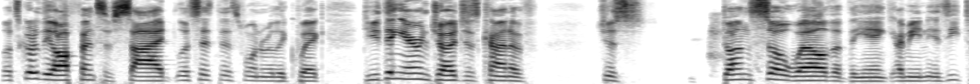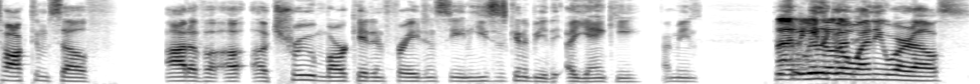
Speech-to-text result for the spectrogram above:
Let's go to the offensive side. Let's hit this one really quick. Do you think Aaron Judge is kind of just done so well that the Yank? I mean, is he talked himself out of a, a, a true market and free agency, and he's just going to be the- a Yankee? I mean, does I it mean, you really know, go anywhere else?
